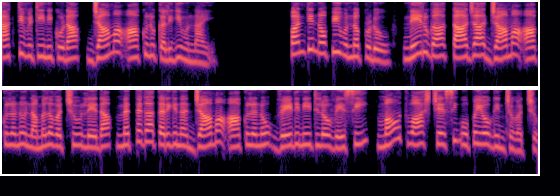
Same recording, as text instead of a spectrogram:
యాక్టివిటీని కూడా జామ ఆకులు కలిగి ఉన్నాయి. పంటి నొప్పి ఉన్నప్పుడు నేరుగా తాజా జామ ఆకులను నమలవచ్చు లేదా మెత్తగా తరిగిన జామ ఆకులను వేడినీటిలో వేసి మౌత్ వాష్ చేసి ఉపయోగించవచ్చు.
